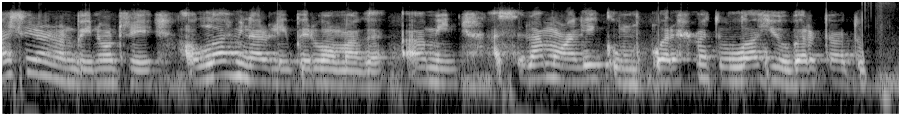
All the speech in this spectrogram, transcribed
ஆஷிரா நோன்பை நோற்று அல்லாஹ்வின் அருளை பெறுவோமாக. ஆமீன். அஸ்லாம் அலைக்கும் வரஹ்மத்துல்லாஹி வபரகாத்து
